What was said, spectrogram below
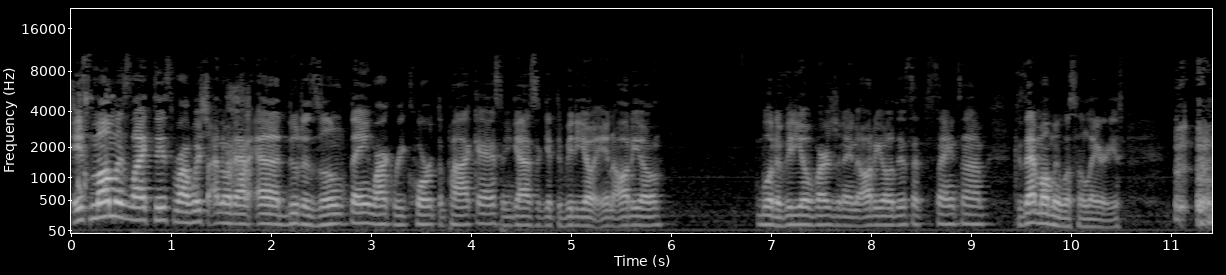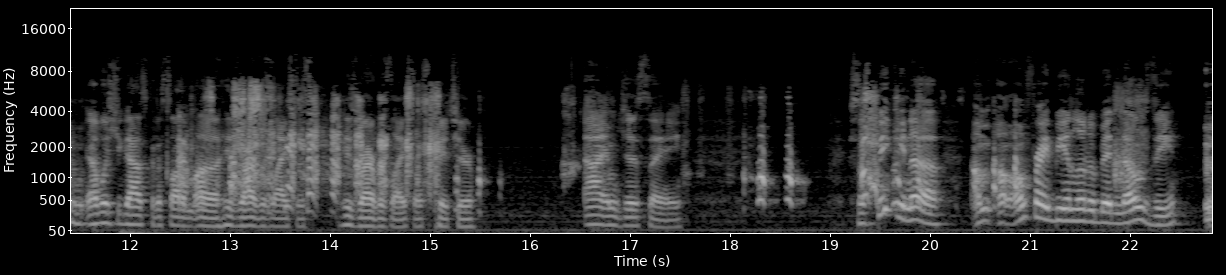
it's moments like this where I wish I know that uh, do the Zoom thing where I can record the podcast and you guys can get the video and audio. Well, the video version and audio of this at the same time because that moment was hilarious. I wish you guys could have saw him, uh, his driver's license, his driver's license picture. I am just saying. So speaking of, I'm I'm afraid to be a little bit nosy.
